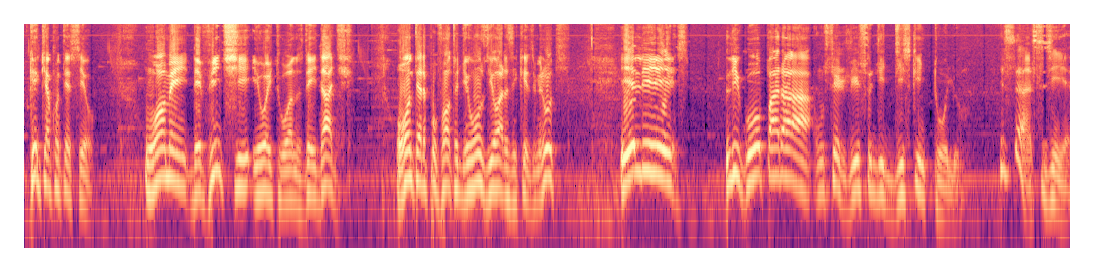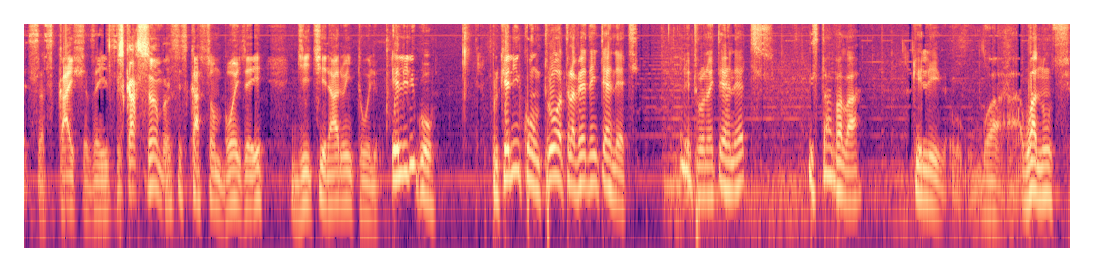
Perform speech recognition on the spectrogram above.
O que, que aconteceu? Um homem de 28 anos de idade, ontem era por volta de 11 horas e 15 minutos, ele ligou para um serviço de disque entulho. É, esses- essas caixas aí, esses, Escaçamba. esses caçambões aí de tirar o entulho. Ele ligou, porque ele encontrou através da internet. Ele entrou na internet, estava lá aquele, o, a- o anúncio.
